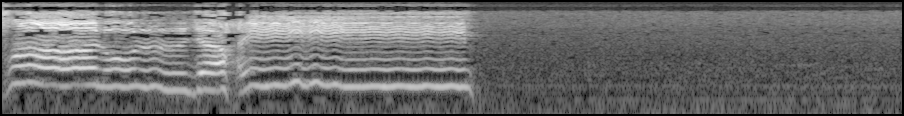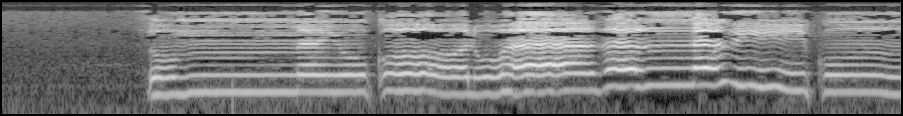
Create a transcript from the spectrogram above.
لصال الجحيم. ثم يقال هذا الذي كنتم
